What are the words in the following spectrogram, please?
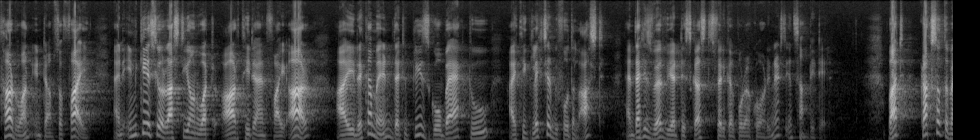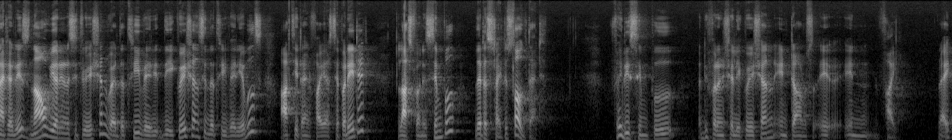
third one in terms of phi. And in case you are rusty on what r theta and phi are, I recommend that you please go back to I think lecture before the last and that is where we had discussed spherical polar coordinates in some detail. But crux of the matter is now we are in a situation where the 3 the equations in the 3 variables r theta and phi are separated. Last one is simple, let us try to solve that. Very simple differential equation in terms in phi right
